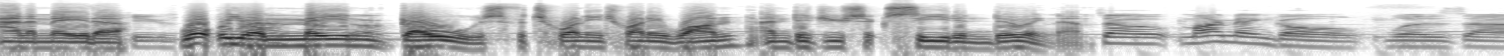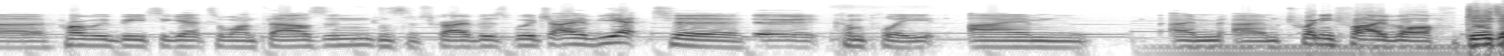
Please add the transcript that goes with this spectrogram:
animator. What were your main goals for 2021 and did you succeed in doing them? So my main goal was uh, probably be to get to 1,000 subscribers, which I have yet to uh, complete. I'm I'm I'm 25 off. Did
